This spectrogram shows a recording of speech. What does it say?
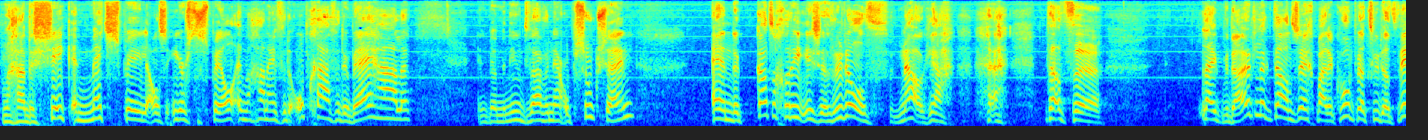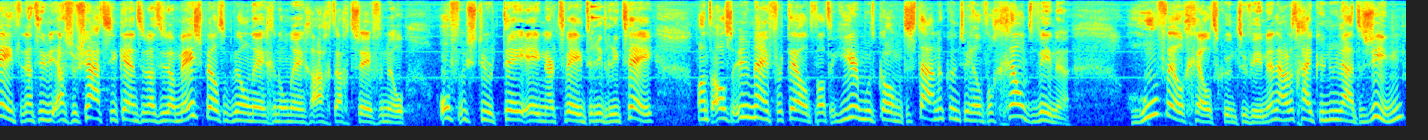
We gaan de shake and match spelen als eerste spel. En we gaan even de opgave erbij halen. Ik ben benieuwd waar we naar op zoek zijn. En de categorie is Rudolf. Nou ja, dat uh, lijkt me duidelijk dan, zeg maar. Ik hoop dat u dat weet en dat u die associatie kent... en dat u dan meespeelt op 09098870. Of u stuurt T1 naar 2332. Want als u mij vertelt wat hier moet komen te staan... dan kunt u heel veel geld winnen. Hoeveel geld kunt u winnen? Nou, dat ga ik u nu laten zien.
